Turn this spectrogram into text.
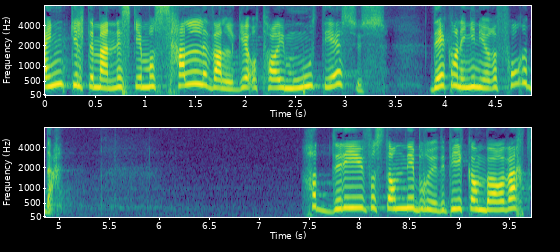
enkelte mennesket må selv velge å ta imot Jesus. Det kan ingen gjøre for deg. Hadde de forstandige brudepikene bare vært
